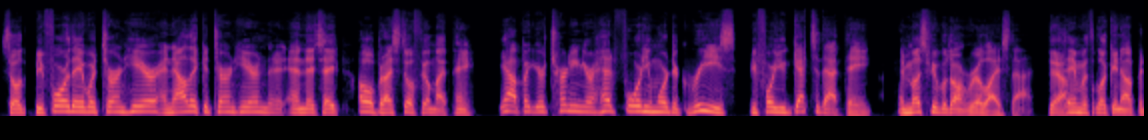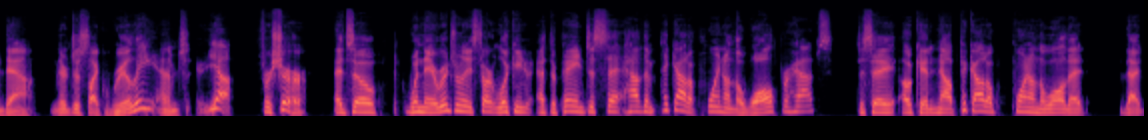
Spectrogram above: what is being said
So before they would turn here and now they could turn here and they, and they say, Oh, but I still feel my pain. Yeah, but you're turning your head 40 more degrees before you get to that pain. And most people don't realize that. Yeah. Same with looking up and down. They're just like, really? And yeah, for sure. And so when they originally start looking at their pain, just have them pick out a point on the wall, perhaps, to say, okay, now pick out a point on the wall that that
